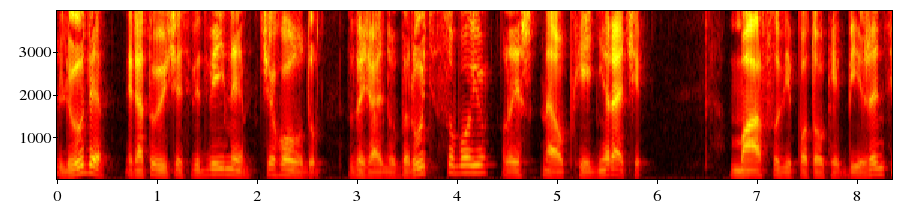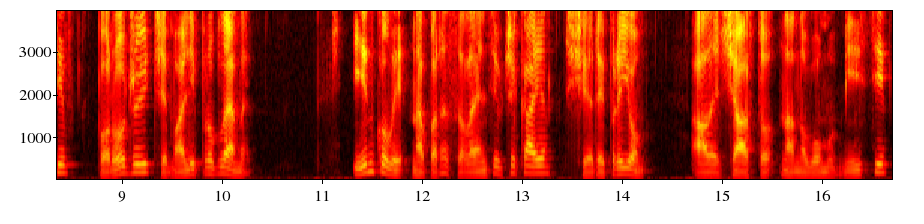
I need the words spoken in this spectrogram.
Люди, рятуючись від війни чи голоду, звичайно беруть з собою лише необхідні речі. Масові потоки біженців породжують чималі проблеми. Інколи на переселенців чекає щирий прийом, але часто на новому місці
